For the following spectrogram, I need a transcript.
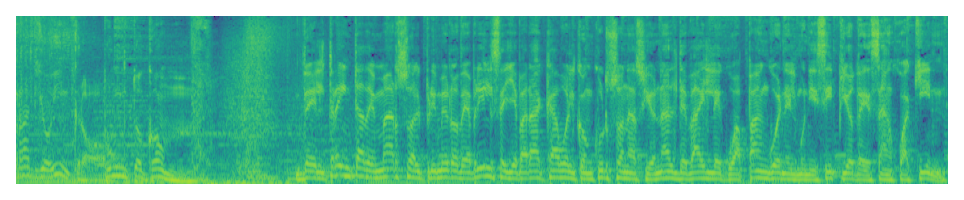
radioincro.com. Del 30 de marzo al 1 de abril se llevará a cabo el concurso nacional de baile guapango en el municipio de San Joaquín.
